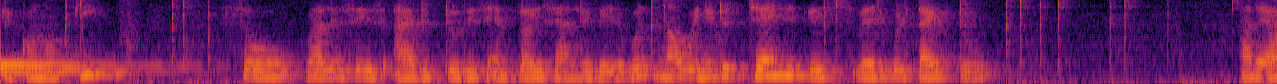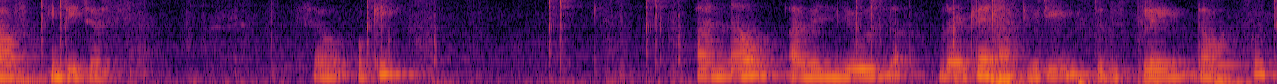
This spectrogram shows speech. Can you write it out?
click on OK. So values is added to this employee salary variable. Now we need to change its variable type to array of integers. So okay and now I will use WriteLine activity to display the output.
